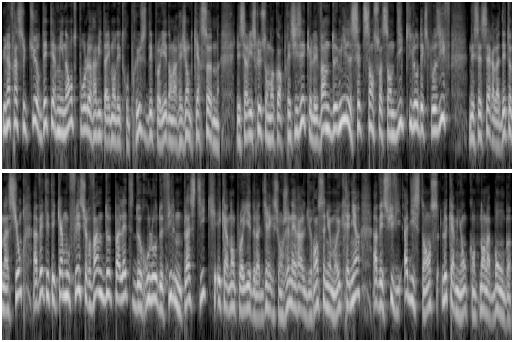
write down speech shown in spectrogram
une infrastructure déterminante pour le ravitaillement des troupes russes déployées dans la région de Kherson. Les services russes ont encore précisé que les 22 770 kilos d'explosifs nécessaires à la détonation avaient été camouflés sur 22 palettes de rouleaux de film plastique et qu'un employé de la direction générale du renseignement ukrainien avait suivi à distance le camion contenant la bombe.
